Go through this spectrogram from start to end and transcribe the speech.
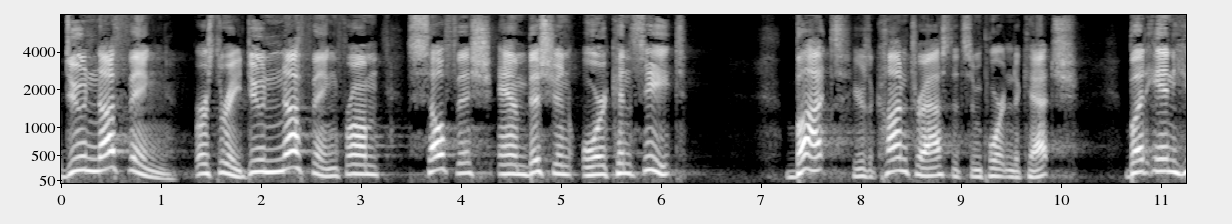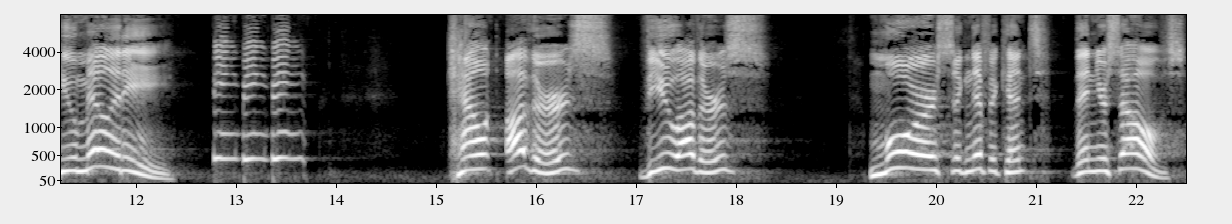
do nothing, verse 3, do nothing from selfish ambition or conceit. But, here's a contrast that's important to catch, but in humility, bing, bing, bing, count others, view others more significant than yourselves.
